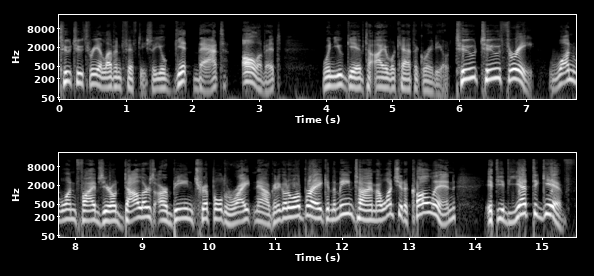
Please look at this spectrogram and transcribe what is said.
223 1150. So you'll get that, all of it, when you give to Iowa Catholic Radio. 223 1150. Dollars are being tripled right now. Going to go to a break. In the meantime, I want you to call in if you've yet to give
